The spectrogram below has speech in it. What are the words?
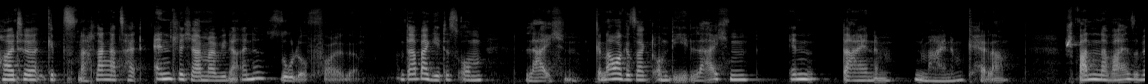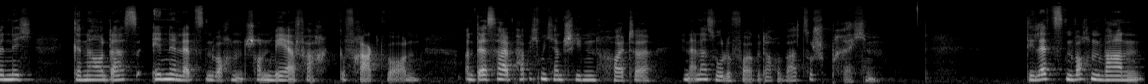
Heute gibt es nach langer Zeit endlich einmal wieder eine Solo-Folge. Und dabei geht es um Leichen. Genauer gesagt um die Leichen in deinem in meinem Keller. Spannenderweise bin ich genau das in den letzten Wochen schon mehrfach gefragt worden. Und deshalb habe ich mich entschieden, heute in einer Solo-Folge darüber zu sprechen. Die letzten Wochen waren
